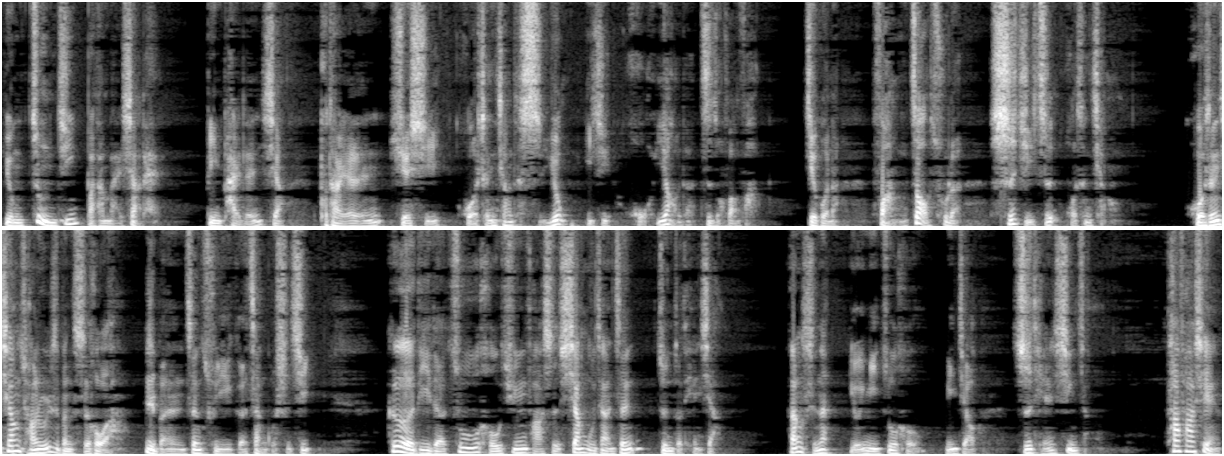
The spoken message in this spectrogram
用重金把它买下来，并派人向葡萄牙人学习火绳枪的使用以及火药的制作方法。结果呢，仿造出了十几支火绳枪。火绳枪传入日本的时候啊，日本正处于一个战国时期，各地的诸侯军阀是相互战争，争夺天下。当时呢，有一名诸侯名叫织田信长，他发现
